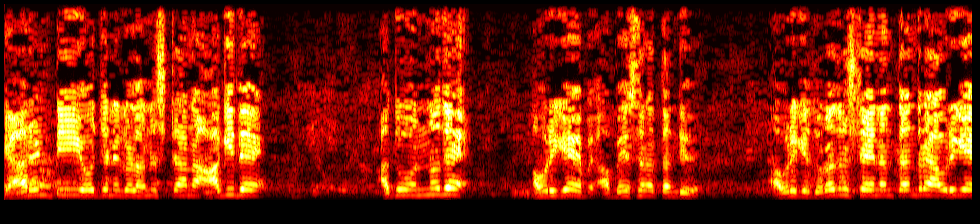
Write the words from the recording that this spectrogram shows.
ಗ್ಯಾರಂಟಿ ಯೋಜನೆಗಳ ಅನುಷ್ಠಾನ ಆಗಿದೆ. ಅದು ಅನ್ನೋದೇ ಅವರಿಗೆ ಬೇಸರ ತಂದಿದೆ. ಅವರಿಗೆ ದುರದೃಷ್ಟ ಏನಂತಂದ್ರೆ ಅವರಿಗೆ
